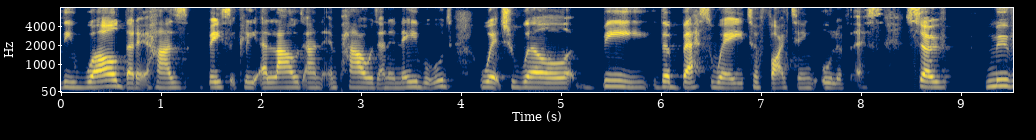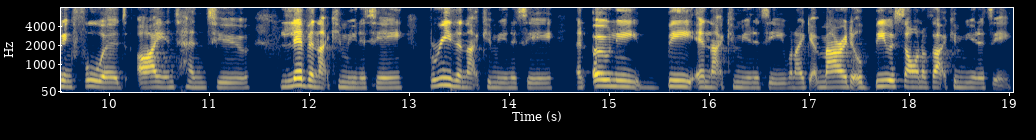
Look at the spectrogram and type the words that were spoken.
the world that it has basically allowed and empowered and enabled which will be the best way to fighting all of this. So moving forward, I intend to live in that community, breathe in that community, and only be in that community. When I get married, it'll be with someone of that community.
